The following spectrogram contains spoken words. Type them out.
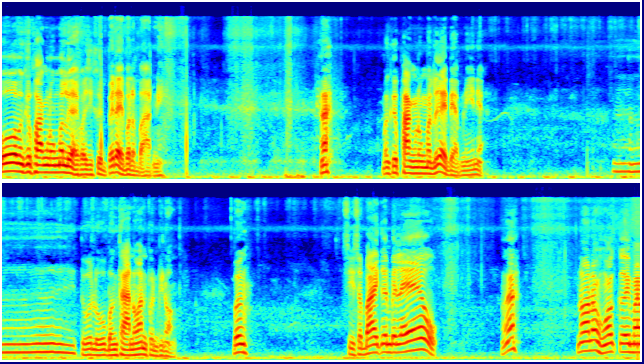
โอ้ มันคือพังลงมาเรื่อยพอสิขึ้นไปได้บรบาดนี่ฮะมันคือพังลงมาเรื่อยแบบนี้เนี่ยเอ้ยตัวรู้เบิงทานอนเพิ่อนพี่น้อง เบิงสีสบายเกินไปแล้วฮะนอนเอาหัวเกยไหม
